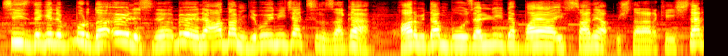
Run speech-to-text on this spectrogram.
Siz de gelip burada öylesine böyle adam gibi oynayacaksınız aga. Harbiden bu özelliği de bayağı efsane yapmışlar arkadaşlar.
